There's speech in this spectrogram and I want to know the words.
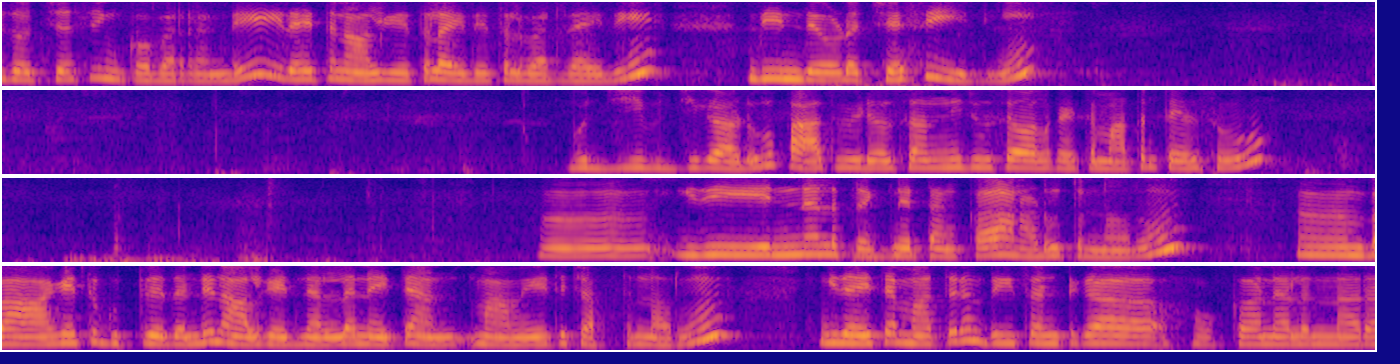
ఇది వచ్చేసి ఇంకో బర్రె అండి ఇదైతే నాలుగు ఈతలు ఐదు ఈతల బర్రె ఇది. దీని దేవుడు వచ్చేసి ఇది. బుజ్జి బుజ్జిగాడు పాత వీడియోస్ అన్నీ చూసే వాళ్ళకైతే మాత్రం తెలుసు. ఇది ఎన్ని నెలల ప్రెగ్నెంట్ అంక అని అడుగుతున్నారు. బాగైతే బాగా అయితే గుర్తులేదండి. నాలుగైదు నెలలని అయితే మామయ్య అయితే చెప్తున్నారు. ఇదైతే మాత్రం రీసెంట్గా ఒక నెలన్నర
